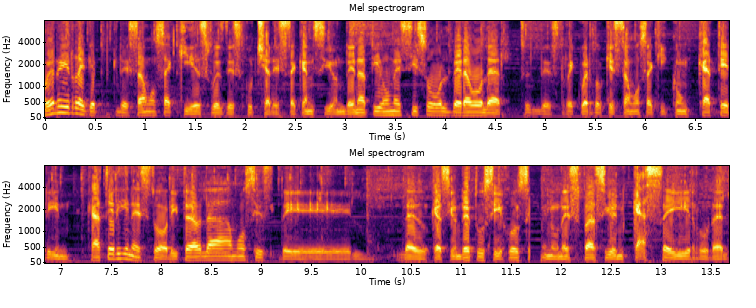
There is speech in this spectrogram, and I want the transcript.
Bueno, y regresamos aquí después de escuchar esta canción de Nativo Mestizo Volver a Volar. Les recuerdo que estamos aquí con Catherine. Catherine, esto ahorita hablábamos de la educación de tus hijos en un espacio en casa y rural.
